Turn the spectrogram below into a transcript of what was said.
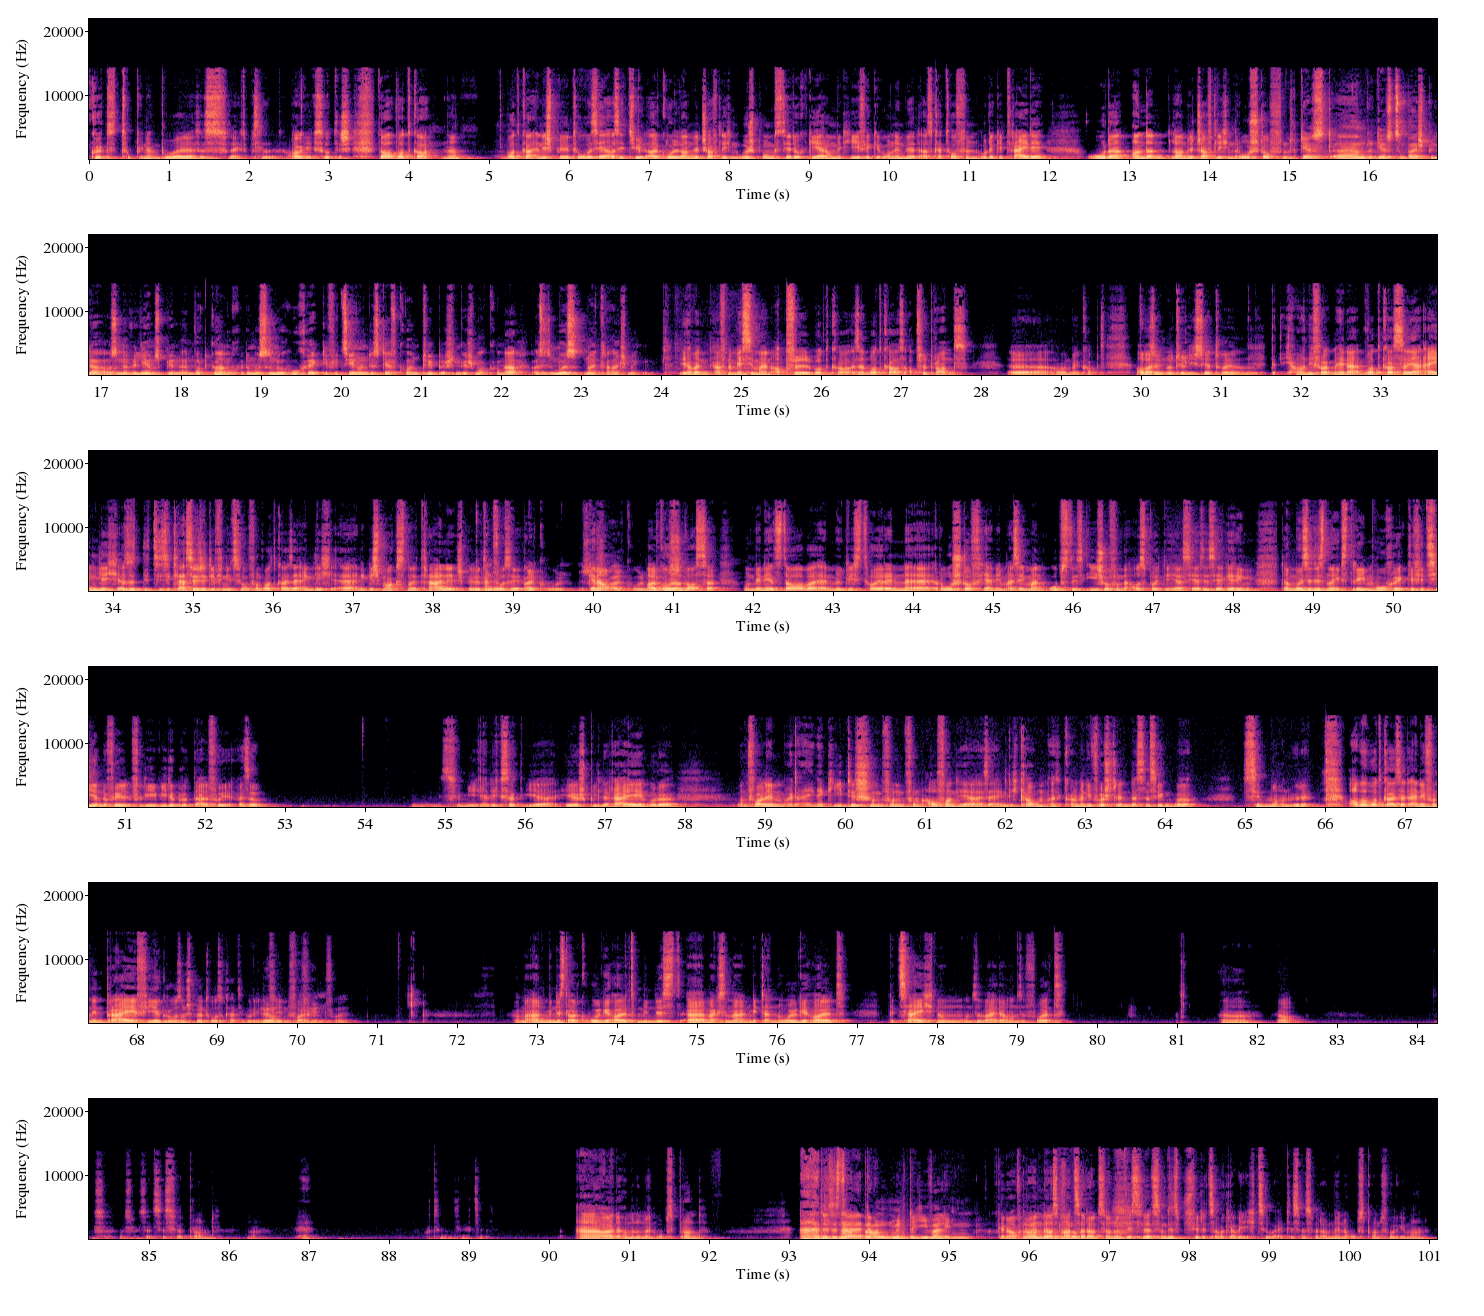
Gut, Topinambur, das ist vielleicht ein bisschen arg exotisch. Da Wodka, ne? Wodka, eine Spirituose aus Ethylalkohol landwirtschaftlichen Ursprungs, der durch Gärung mit Hefe gewonnen wird, aus Kartoffeln oder Getreide oder anderen landwirtschaftlichen Rohstoffen. Du darfst, ähm, du darfst zum Beispiel auch aus einer Williamsbirne einen Wodka Ja. machen. Da musst du nur hochrektifizieren und es darf keinen typischen Geschmack haben. Ja. Also es muss neutral schmecken. Ich habe auf einer Messe mal einen Apfel-Wodka, also einen Wodka aus Apfelbrand, äh, habe ich mal gehabt. Aber Sind natürlich sehr teuer. ne? Ja, und ich frage mich halt auch, Wodka soll ja eigentlich, also die, diese klassische Definition von Wodka ist ja eigentlich äh, eine geschmacksneutrale Spirituose. Einfach Alkohol. Ist Genau, Alkohol, Alkohol, und Wasser. Und wenn ich jetzt da aber einen möglichst teuren äh, Rohstoff hernehme, also ich meine, Obst ist eh schon von der Ausbeute her sehr, sehr, sehr gering, dann muss ich das noch extrem hoch rektifizieren, da ver- verliere ich wieder brutal viel. Also ist für mich ehrlich gesagt eher, eher Spielerei oder und vor allem halt energetisch und von, vom Aufwand her, also eigentlich kaum, also kann man nicht vorstellen, dass das irgendwo Sinn machen würde. Aber Wodka ist halt eine von den drei, vier großen Spirituoskategorien auf jeden Fall. Auf jeden Fall. Haben wir auch einen Mindestalkoholgehalt, Mindest äh, maximalen Methanolgehalt, Bezeichnung und so weiter und so fort. Äh, ja. Was, was ist jetzt das für ein Brand? Na, hä? 15, 16. Ah, da haben wir nochmal einen Obstbrand. Ah, das ist Na, der, der Brand mit der jeweiligen. Genau, Brand aus. Mazeration und Destillation, das führt jetzt aber, glaube ich, echt zu weit. Das müssen wir dann mal in einer Obstbrandfolge machen.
